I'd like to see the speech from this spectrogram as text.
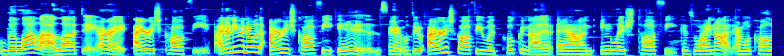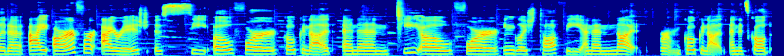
La la latte. Alright. Irish coffee. I don't even know what Irish coffee is. Alright, we'll do Irish coffee with coconut and English toffee, because why not? And we'll call it a IR for Irish, a CO for coconut, and then TO for English toffee, and then nut from coconut and it's called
